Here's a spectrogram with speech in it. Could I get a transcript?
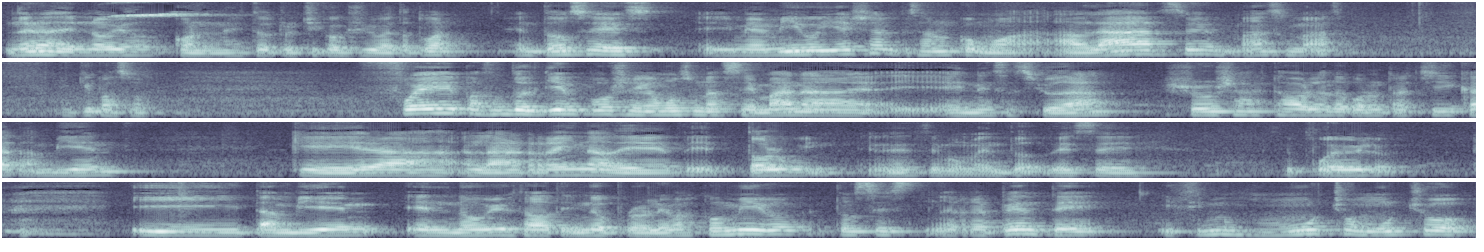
no era de novio con este otro chico que yo iba a tatuar. Entonces, eh, mi amigo y ella empezaron como a hablarse más y más. ¿Y qué pasó? Fue pasando el tiempo, llegamos una semana eh, en esa ciudad. Yo ya estaba hablando con otra chica también, que era la reina de, de Tolwyn en ese momento, de ese, ese pueblo. Y también el novio estaba teniendo problemas conmigo. Entonces, de repente, hicimos mucho, mucho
